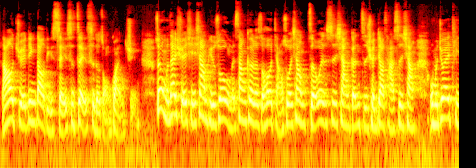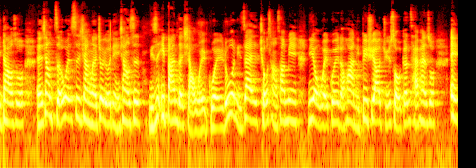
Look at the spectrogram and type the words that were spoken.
然后决定到底谁是这一次的总冠军。所以我们在学习，像比如说我们上课的时候讲说，像责问事项跟职权调查事项，我们就会提到说，呃，像责问事项呢，就有点像是你是一般的小违规，如果你在球场上面你有违规的话，你必须。需要举手跟裁判说：“哎，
